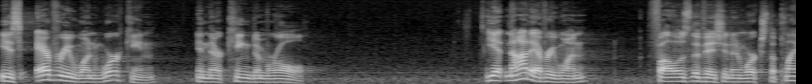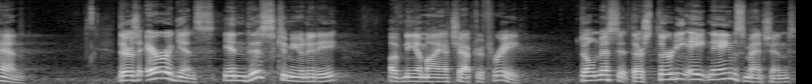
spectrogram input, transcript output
is everyone working in their kingdom role. Yet not everyone follows the vision and works the plan. There's arrogance in this community of Nehemiah chapter 3. Don't miss it. There's 38 names mentioned,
